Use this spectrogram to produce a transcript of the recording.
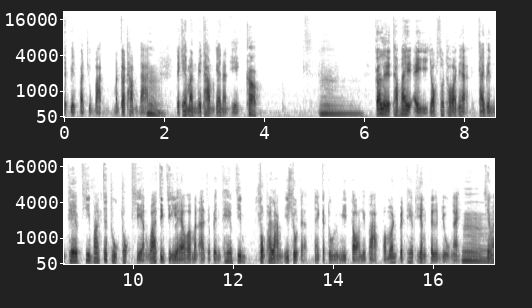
จะเปลี่ยนปัจจุบันมันก็ทำได้อืมแต่แค่มันไม่ทำแค่นั้นเองครับ อืม ก็เลยทำให้ไอ้ยอกโซทอนเนี่ยกลายเป็นเทพที่มักจะถูกถกเถียงว่าจริง ๆ แล้วอะมันอาจจะเป็นเทพที่ทรงพลังที่สุดอะในการ์ตูนลูมีตอนหรือเปล่า เพราะมันเป็นเทพที่ยังตื่นอยู่ไงอืมใช่ไหม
